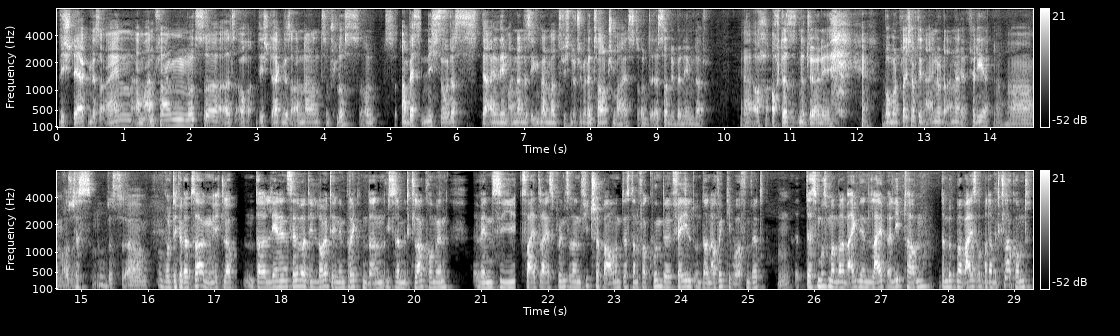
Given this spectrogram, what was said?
die Stärken des einen am Anfang nutze, als auch die Stärken des anderen zum Schluss. Und am besten nicht so, dass der eine dem anderen das irgendwann mal zwischendurch über den Zaun schmeißt und es dann übernehmen darf. Ja, auch, auch das ist eine Journey, wo man vielleicht auch den einen oder anderen verliert. Ne? Ähm, also das, das ähm, wollte ich gerade sagen. Ich glaube, da lernen selber die Leute in den Projekten dann, wie sie damit klarkommen, wenn sie zwei, drei Sprints oder ein Feature bauen, das dann vor Kunde failt und dann auch weggeworfen wird. Mhm. Das muss man beim eigenen Leib erlebt haben, damit man weiß, ob man damit klarkommt.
